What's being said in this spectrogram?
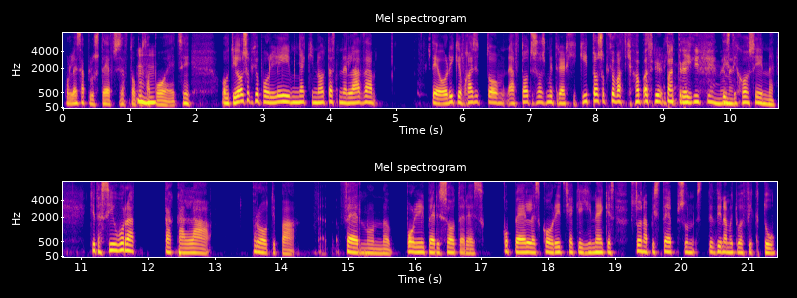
πολλές απλουστεύσεις αυτό που θα Μμμ. πω έτσι, ότι όσο πιο πολύ μια κοινότητα στην Ελλάδα θεωρεί και βγάζει τον εαυτό της ως μητριαρχική, τόσο πιο βαθιά πατριαρχική. Πατριαρχική, ναι, ναι. Δυστυχώς είναι. Κοίτα, σίγουρα τα καλά πρότυπα ε, φέρνουν πολύ περισσότερες κοπέλες, κορίτσια και γυναίκες στο να πιστέψουν στη δύναμη του εφικτού.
